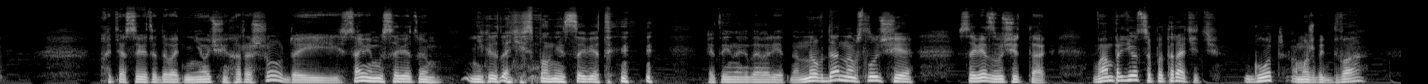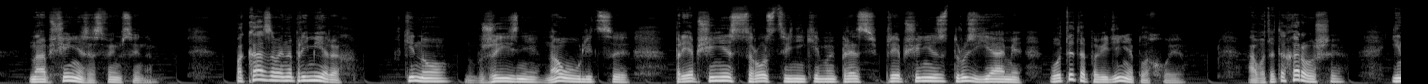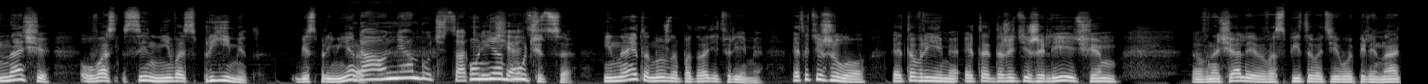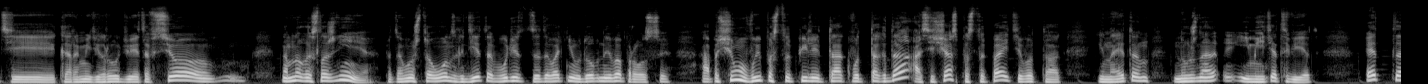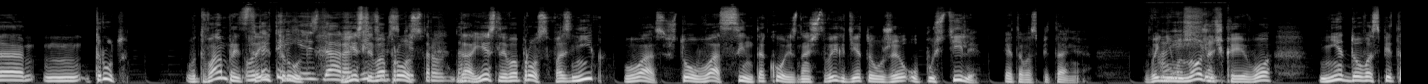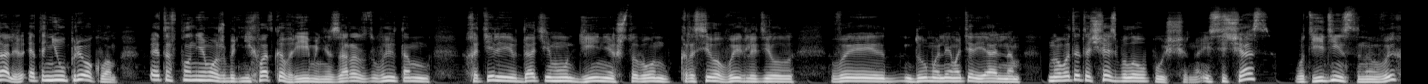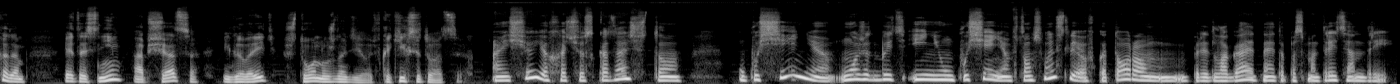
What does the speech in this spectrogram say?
Хотя советы давать не очень хорошо, да и сами мы советуем никогда не исполнять советы. Это иногда вредно. Но в данном случае совет звучит так. Вам придется потратить год, а может быть два, на общение со своим сыном. Показывай на примерах, кино, в жизни, на улице, при общении с родственниками, при, при общении с друзьями. Вот это поведение плохое. А вот это хорошее. Иначе у вас сын не воспримет без примера. Да, он не обучится отличать. Он не обучится. И на это нужно потратить время. Это тяжело, это время, это даже тяжелее, чем вначале воспитывать его, пеленать и кормить грудью, это все намного сложнее, потому что он где-то будет задавать неудобные вопросы. А почему вы поступили так вот тогда, а сейчас поступаете вот так? И на это нужно иметь ответ. Это м, труд. Вот вам предстоит вот труд. Есть, да, если вопрос, труд, да. да, если вопрос возник у вас, что у вас сын такой, значит, вы где-то уже упустили это воспитание. Вы а немножечко еще? его не довоспитали. Это не упрек вам. Это вполне может быть нехватка времени. Зараз вы там хотели дать ему денег, чтобы он красиво выглядел. Вы думали о материальном. Но вот эта часть была упущена. И сейчас вот единственным выходом это с ним общаться и говорить, что нужно делать, в каких ситуациях. А еще я хочу сказать, что упущение может быть и не упущением в том смысле, в котором предлагает на это посмотреть Андрей.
